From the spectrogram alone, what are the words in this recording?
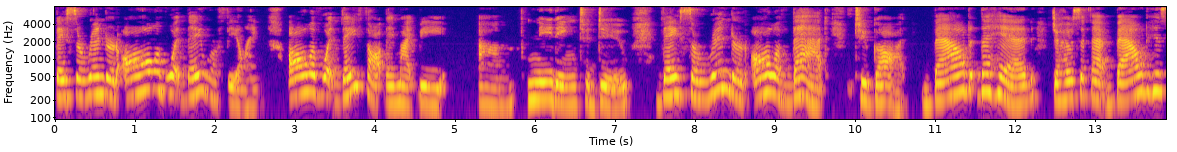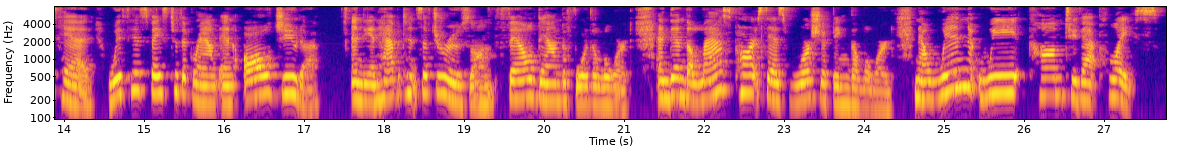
They surrendered all of what they were feeling, all of what they thought they might be um, needing to do. They surrendered all of that to God bowed the head, Jehoshaphat bowed his head with his face to the ground, and all Judah and the inhabitants of Jerusalem fell down before the Lord. And then the last part says, worshiping the Lord. Now, when we come to that place,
